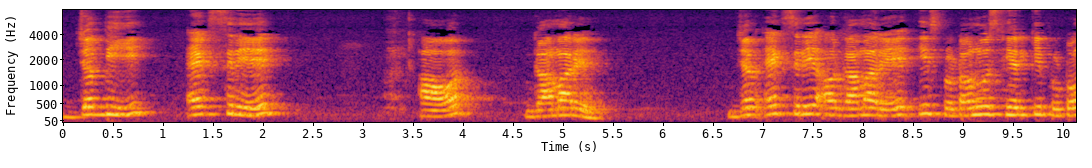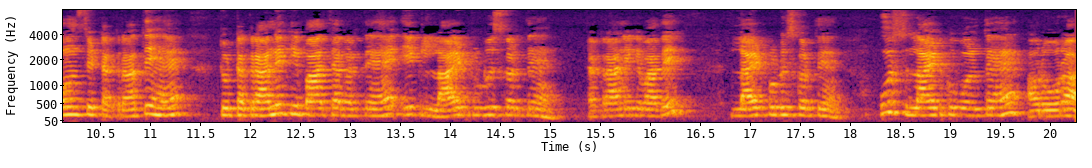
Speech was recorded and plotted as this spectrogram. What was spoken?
जब भी एक्सरे और गामा रे। जब एक्स रे और गामा रे इस प्रोटोनोस्फेयर के प्रोटॉन से टकराते हैं तो टकराने के बाद क्या करते हैं? एक लाइट प्रोड्यूस करते हैं। टकराने के बाद एक लाइट प्रोड्यूस करते हैं। उस लाइट को बोलते हैं अरोरा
